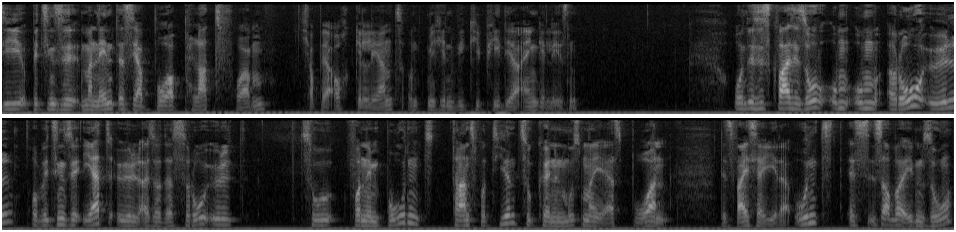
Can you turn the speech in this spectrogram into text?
die, beziehungsweise man nennt es ja Bohrplattform. Ich habe ja auch gelernt und mich in Wikipedia eingelesen. Und es ist quasi so, um, um Rohöl, beziehungsweise Erdöl, also das Rohöl zu, von dem Boden transportieren zu können, muss man ja erst bohren. Das weiß ja jeder. Und es ist aber eben so,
